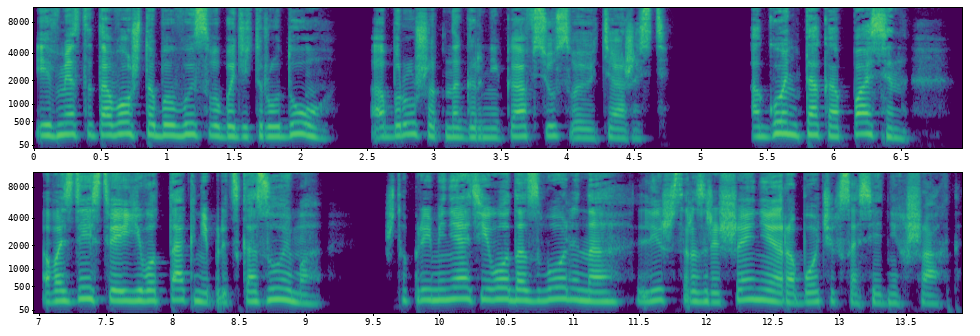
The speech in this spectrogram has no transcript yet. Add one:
и вместо того, чтобы высвободить руду, обрушат на горняка всю свою тяжесть. Огонь так опасен, а воздействие его так непредсказуемо, что применять его дозволено лишь с разрешения рабочих соседних шахт.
